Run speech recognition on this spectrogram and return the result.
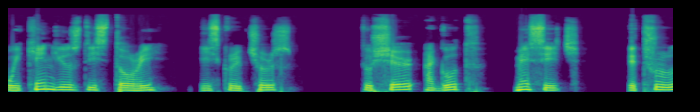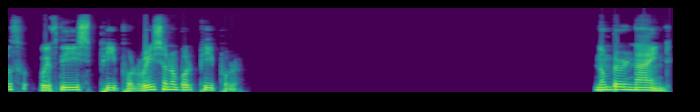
we can use this story, these scriptures, to share a good message, the truth, with these people, reasonable people. Number 9.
